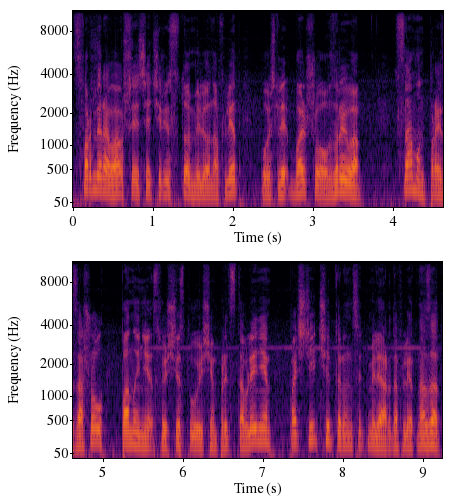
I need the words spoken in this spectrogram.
сформировавшиеся через 100 миллионов лет после Большого взрыва. Сам он произошел, по ныне существующим представлениям, почти 14 миллиардов лет назад.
